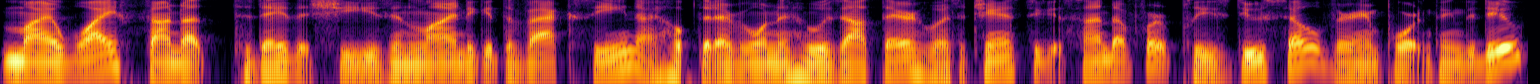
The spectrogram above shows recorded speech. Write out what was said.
my wife found out today that she's in line to get the vaccine. I hope that everyone who is out there who has a chance to get signed up for it, please do so. Very important thing to do.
